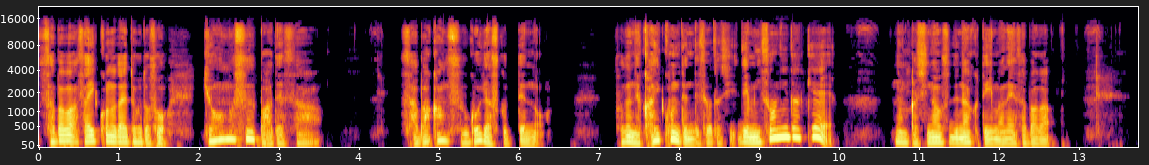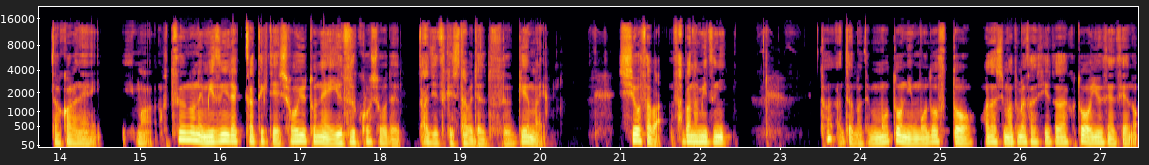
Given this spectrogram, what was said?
サバは最高のダイエットフード。そう。業務スーパーでさ、サバ缶すごい安くってんの。それね、買い込んでんですよ、私。で、味噌煮だけ、なんか品薄でなくて今ね、サバが。だからね、今、普通のね、水煮だけ買ってきて、醤油とね、柚子胡椒で味付けして食べてるとすっげえうまい。塩サバ、サバの水煮。と、ちょっと待って、元に戻すと、私まとめさせていただくと、ゆう先生の。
